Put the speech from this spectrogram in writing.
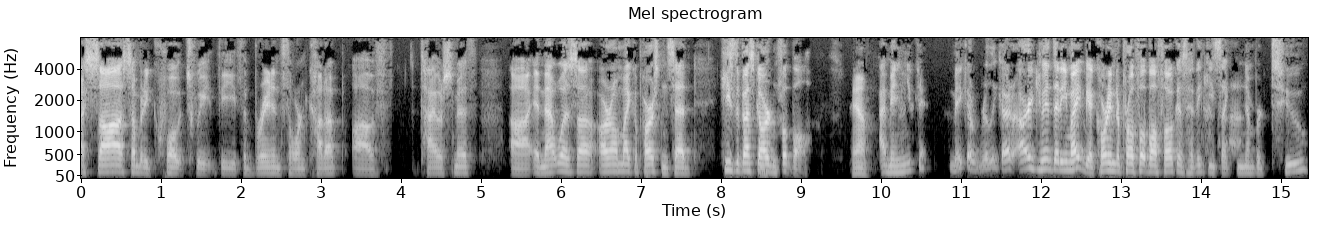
I saw somebody quote tweet the the Brandon Thorn cut up of Tyler Smith uh, and that was uh, our own Micah Parsons said he's the best guard in football. Yeah. I mean, you can make a really good argument that he might be. According to Pro Football Focus, I think he's like number two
